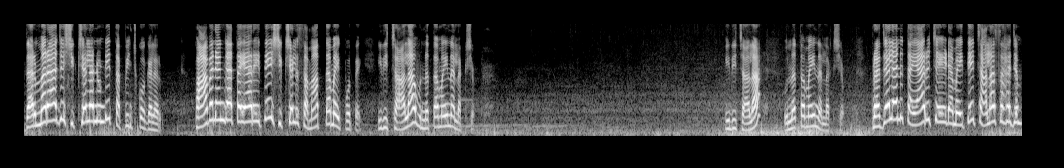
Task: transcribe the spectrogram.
ధర్మరాజు శిక్షల నుండి తప్పించుకోగలరు. పావనంగా తయారైతే శిక్షలు సమాప్తమైపోతాయి. ఇది చాలా ఉన్నతమైన లక్ష్యం. ఇది చాలా ఉన్నతమైన లక్ష్యం. ప్రజలను తయారు చేయడం అయితే చాలా సహజం.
